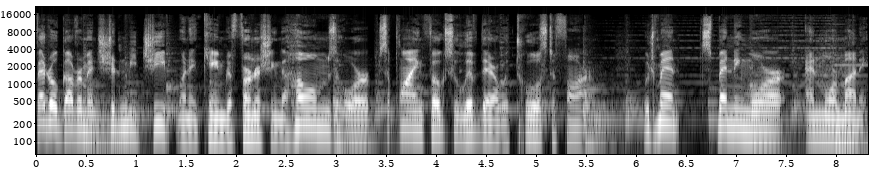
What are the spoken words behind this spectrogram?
federal government shouldn't be cheap when it came to furnishing the homes or supplying folks who lived there with tools to farm, which meant spending more and more money.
